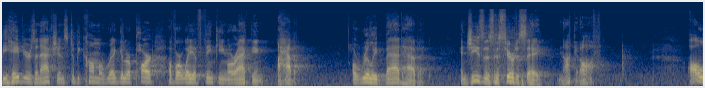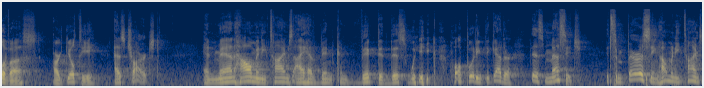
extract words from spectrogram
behaviors and actions to become a regular part of our way of thinking or acting, a habit a really bad habit. And Jesus is here to say, knock it off. All of us are guilty as charged. And man, how many times I have been convicted this week while putting together this message. It's embarrassing how many times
